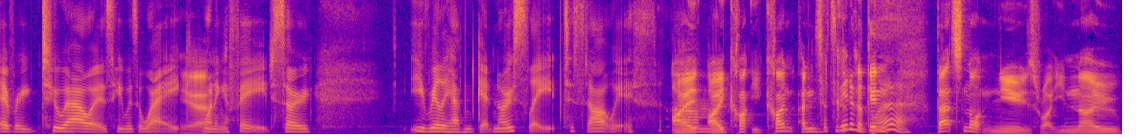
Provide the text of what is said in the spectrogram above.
every two hours he was awake Yeah. wanting a feed. So you really haven't get no sleep to start with. Um, I I can't. You can't. And so it's a bit of a again, blur. That's not news, right? You know,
